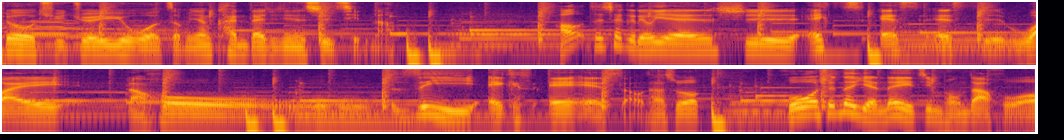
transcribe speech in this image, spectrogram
就取决于我怎么样看待这件事情呐。好，在下个留言是 x s s y，然后 z x a s 哦，他说《活神的眼泪》敬鹏大火，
